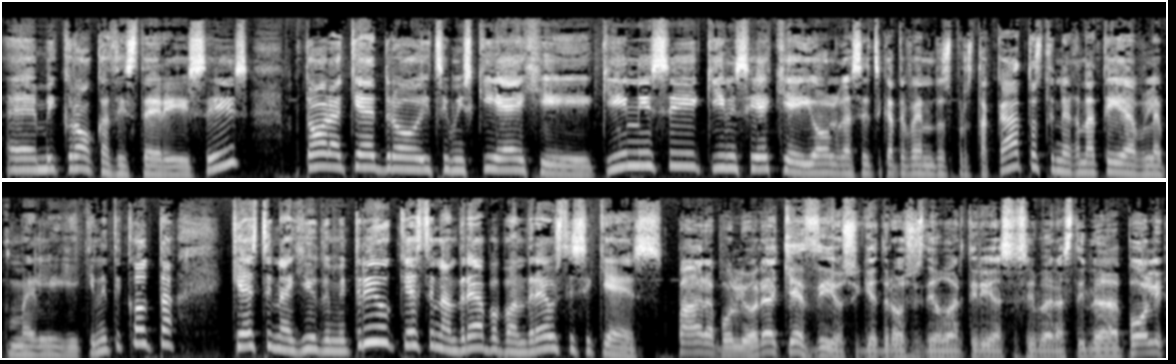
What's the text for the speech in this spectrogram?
Ε, μικρό καθυστερήσεις. Τώρα κέντρο η Τσιμισκή έχει κίνηση. Κίνηση έχει και η Όλγας έτσι κατεβαίνοντας προς τα κάτω. Στην Εγνατία βλέπουμε λίγη κινητικότητα. Και στην Αγίου Δημητρίου και στην Ανδρέα Παπανδρέου στις Οικαίε. Πάρα πολύ ωραία και δύο συγκεντρώσεις διαμαρτυρία σήμερα στην uh, πόλη.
